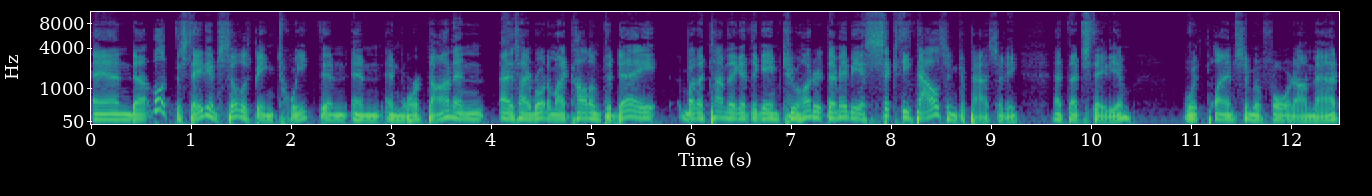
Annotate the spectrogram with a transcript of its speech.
And uh, look, the stadium still is being tweaked and, and, and worked on. And as I wrote in my column today, by the time they get to game 200, there may be a 60,000 capacity at that stadium with plans to move forward on that.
